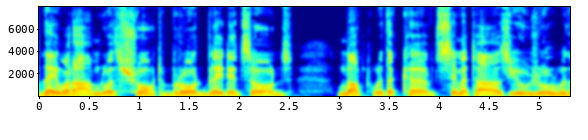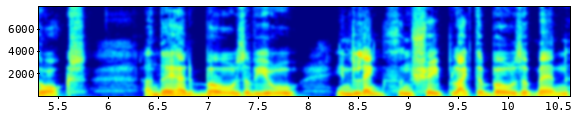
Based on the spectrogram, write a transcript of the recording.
They were armed with short, broad-bladed swords, not with the curved scimitars usual with orcs, and they had bows of yew, in length and shape like the bows of men.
